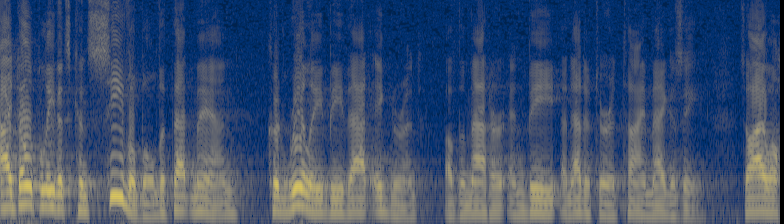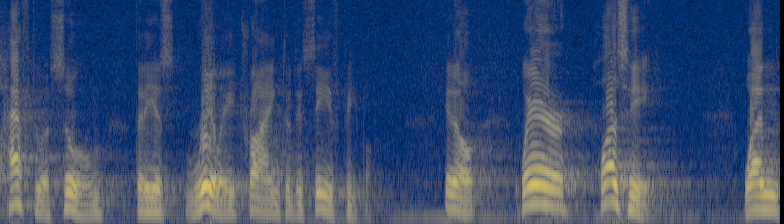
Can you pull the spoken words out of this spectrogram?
I don't believe it's conceivable that that man could really be that ignorant of the matter and be an editor at Time magazine. So I will have to assume that he is really trying to deceive people. You know, where was he when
